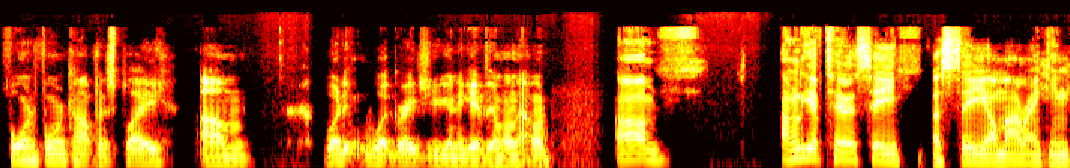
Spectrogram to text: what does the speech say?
four and four in conference play. Um, what what grades are you going to give them on that one? Um, I'm gonna give Tennessee a C on my ranking.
